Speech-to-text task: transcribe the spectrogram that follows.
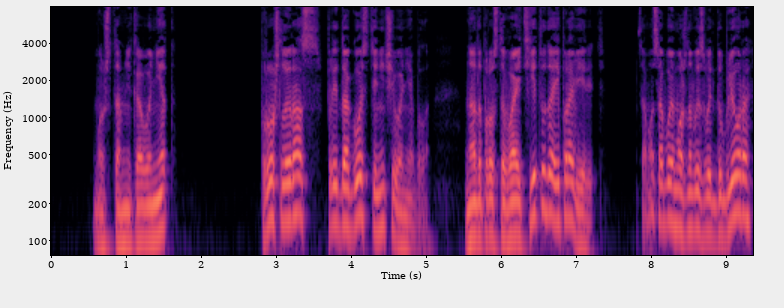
— Может, там никого нет? — Прошлый раз при Дагосте ничего не было. Надо просто войти туда и проверить. Само собой, можно вызвать дублера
